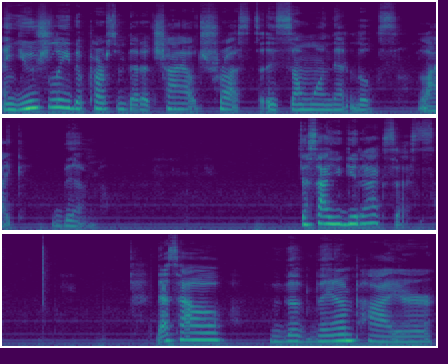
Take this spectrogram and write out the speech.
And usually, the person that a child trusts is someone that looks like them. That's how you get access. That's how the vampire,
